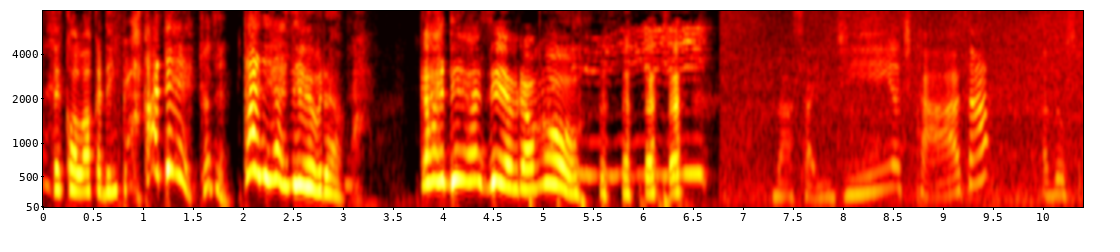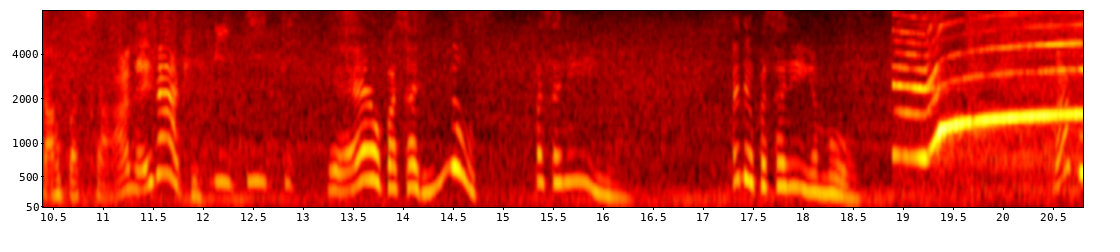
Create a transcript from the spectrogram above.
Você coloca dentro. Cadê? Cadê? Cadê a zebra? Cadê a zebra, amor? Dá uma saidinha de casa pra ver os carros passar, né, Isaac? É, o passarinho? Passarinho. Cadê o passarinho, amor? Babu!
